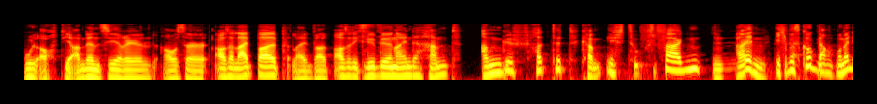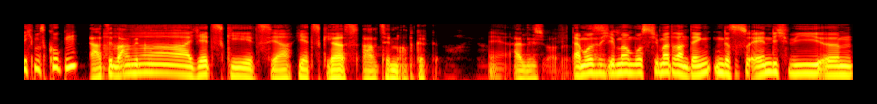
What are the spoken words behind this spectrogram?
cool. Auch die anderen Serien, außer. Außer Lightbulb. Lightbulb. Außer die Glühbirne. Meine Hand angeschaltet, kann ich zusagen. Nein. Ich muss gucken. Moment, ich muss gucken. Er hat sie lange Ah, jetzt geht's, ja, jetzt geht's. Ja, er hat sie abgeguckt. Ja. Herrlich. Da muss ich immer, muss ich immer dran denken, das ist so ähnlich wie, ähm,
